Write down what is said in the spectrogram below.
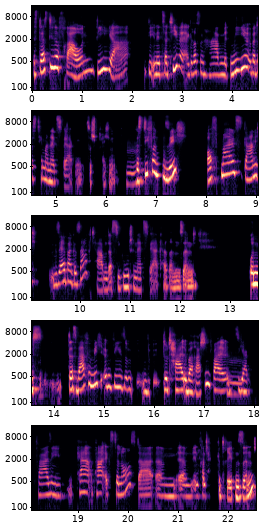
ist, dass diese Frauen, die ja die Initiative ergriffen haben, mit mir über das Thema Netzwerken zu sprechen, mhm. dass die von sich oftmals gar nicht selber gesagt haben, dass sie gute Netzwerkerinnen sind. Und das war für mich irgendwie so total überraschend, weil mhm. sie ja quasi per, par excellence da ähm, ähm, in Kontakt getreten sind.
